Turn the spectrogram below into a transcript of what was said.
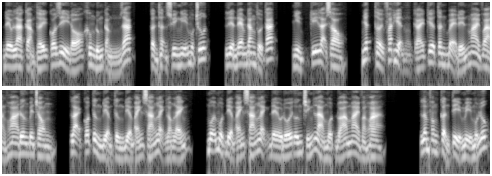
đều là cảm thấy có gì đó không đúng cảm giác, cẩn thận suy nghĩ một chút, liền đem đăng thổi tắt, nhìn kỹ lại sau, nhất thời phát hiện cái kia tân bẻ đến mai vàng hoa đương bên trong, lại có từng điểm từng điểm ánh sáng lạnh lóng lánh, mỗi một điểm ánh sáng lạnh đều đối ứng chính là một đóa mai vàng hoa. Lâm Phong cẩn tỉ mỉ một lúc,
